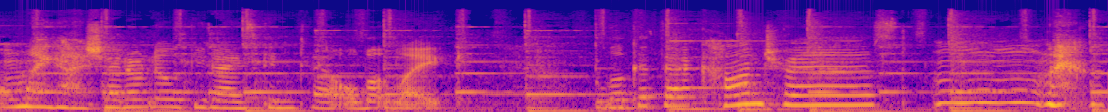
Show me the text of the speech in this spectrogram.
Oh my gosh, I don't know if you guys can tell, but like, look at that contrast. Mm.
